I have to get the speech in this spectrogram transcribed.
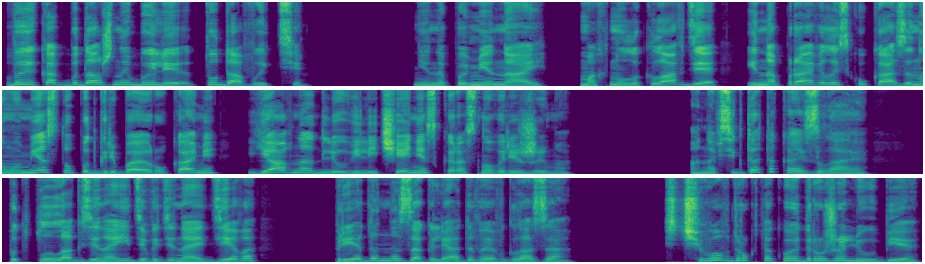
Вы как бы должны были туда выйти». «Не напоминай», – махнула Клавдия и направилась к указанному месту, подгребая руками, явно для увеличения скоростного режима. «Она всегда такая злая», – подплыла к Зинаиде водяная дева, преданно заглядывая в глаза. «С чего вдруг такое дружелюбие?»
